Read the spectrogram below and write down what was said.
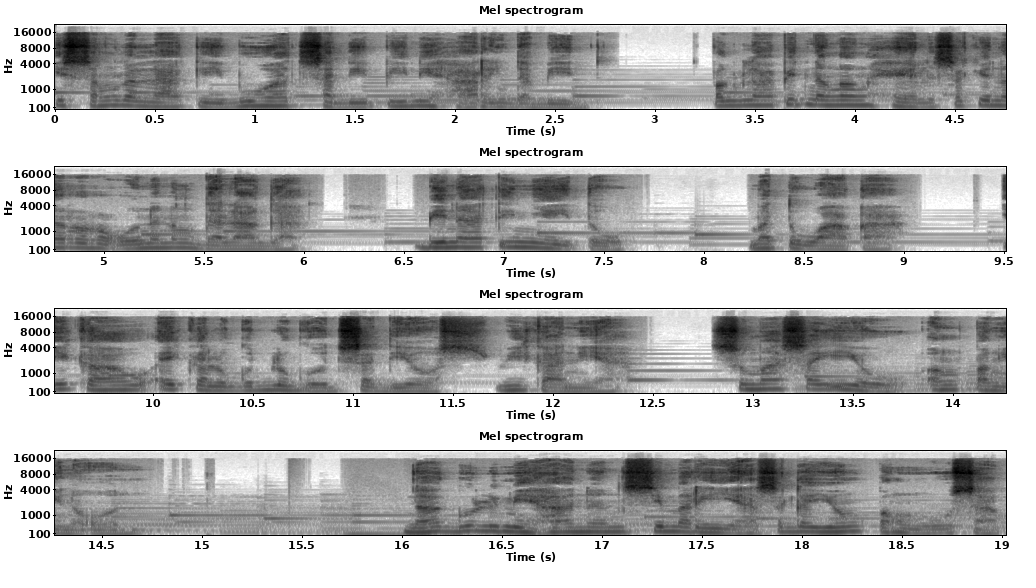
isang lalaki buhat sa lipi ni Haring David. Paglapit ng anghel sa kinaroroonan ng dalaga, binati niya ito, Matuwa ka, ikaw ay kalugod-lugod sa Diyos, wika niya. Sumasa iyo ang Panginoon. Nagulumihanan si Maria sa gayong pangungusap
